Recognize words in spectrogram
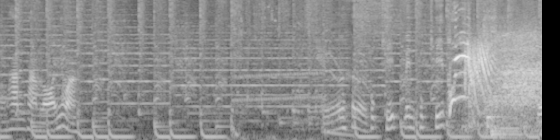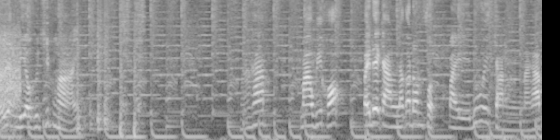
2,300 นี่หว่าเออทุกชิป เล่นทุกชิปเดี๋ยวอย่างเดียวคือชิปหายมาครับ มาวิเคราะห์ไปด้วยกันแล้วก็ดนสดไปด้วยกันนะครับ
